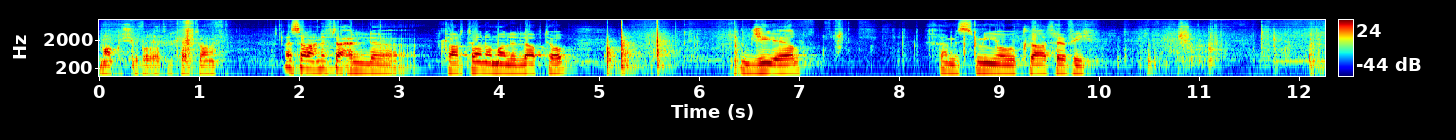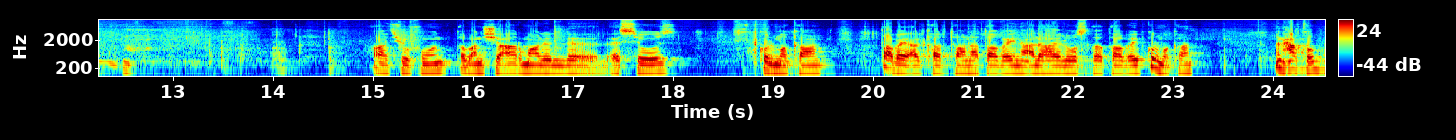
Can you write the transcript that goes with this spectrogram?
ماكو شي فضلت الكرتونة. هسه راح نفتح ال- الكرتونة مال اللابتوب. جي إل خمسمية وثلاثة في. هاي تشوفون. طبعا الشعار مال ال- الاسوس بكل مكان. طابعي على الكرتونة طابعين على هاي الوصلة طابعي بكل مكان. من حقهم.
